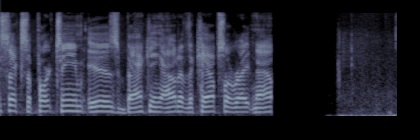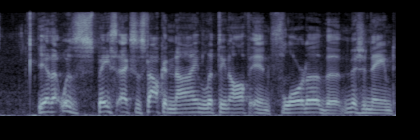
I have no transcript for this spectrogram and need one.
SpaceX support team is backing out of the capsule right now. Yeah, that was SpaceX's Falcon 9 lifting off in Florida. The mission named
